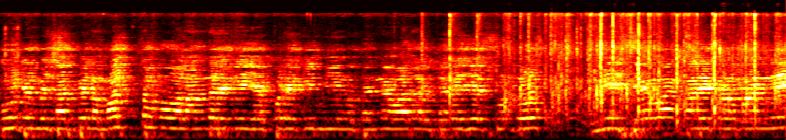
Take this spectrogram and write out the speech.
కూటమి సభ్యుల మొత్తం వాళ్ళందరికీ ఎప్పటికీ మేము ధన్యవాదాలు తెలియజేసుకుంటూ మీ సేవా కార్యక్రమాన్ని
